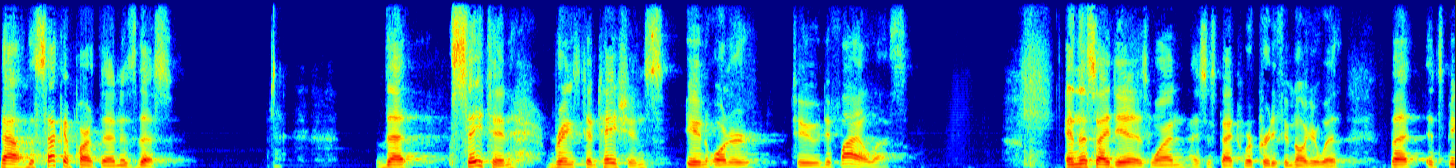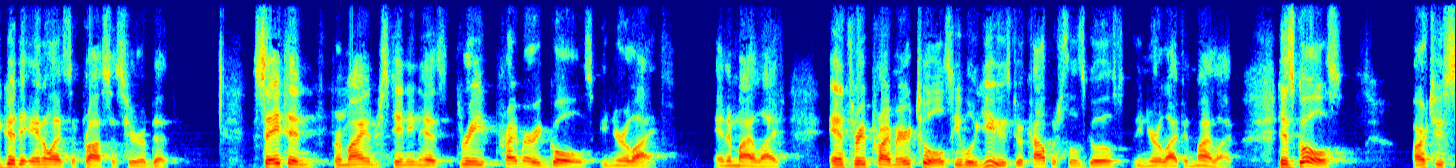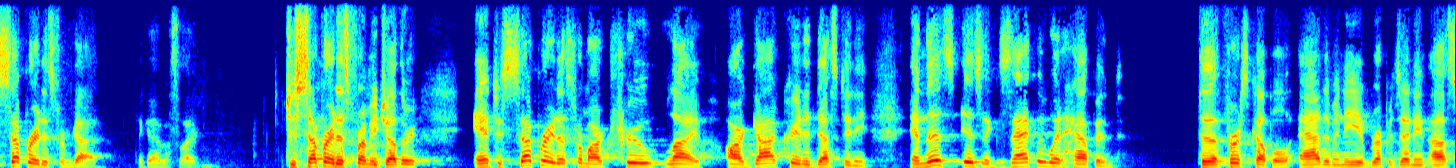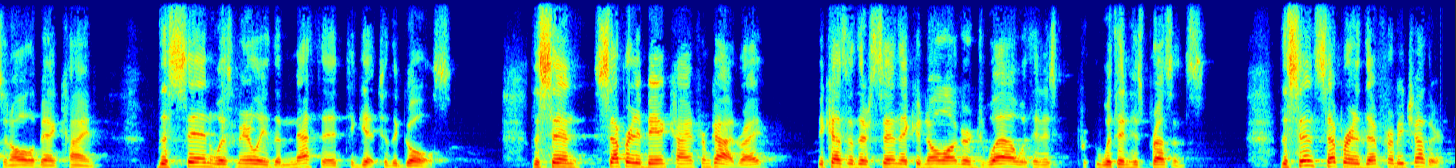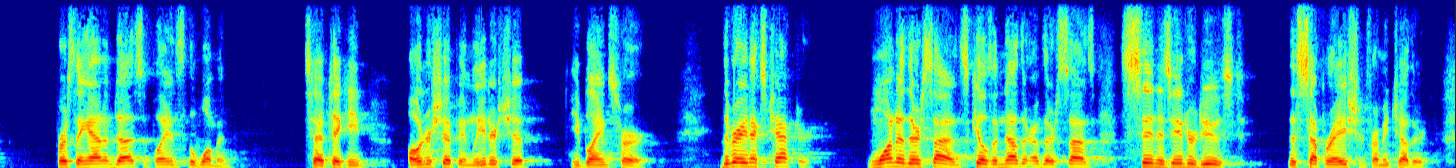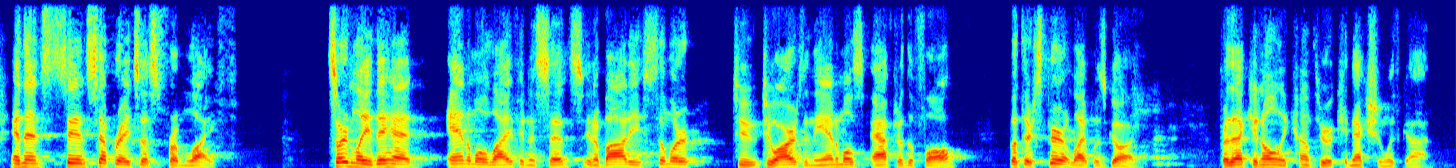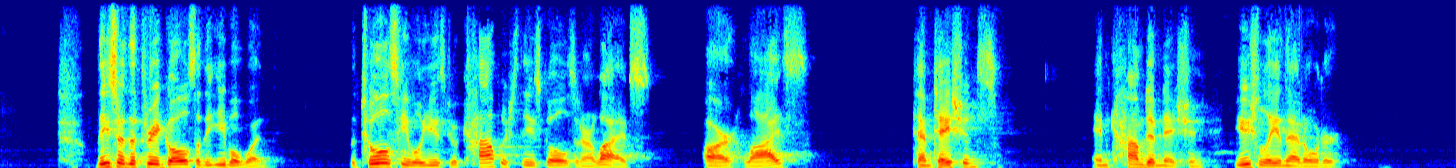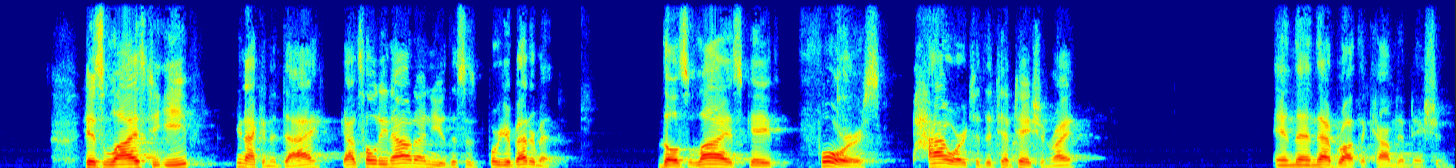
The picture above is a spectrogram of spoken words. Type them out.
Now, the second part then is this that Satan brings temptations in order to defile us. And this idea is one I suspect we're pretty familiar with, but it's be good to analyze the process here a bit. Satan, from my understanding, has three primary goals in your life and in my life and three primary tools he will use to accomplish those goals in your life and my life. His goals are to separate us from God. I think I have a slide. To separate us from each other and to separate us from our true life, our God created destiny. And this is exactly what happened to the first couple, Adam and Eve, representing us and all of mankind. The sin was merely the method to get to the goals. The sin separated mankind from God, right? Because of their sin, they could no longer dwell within his, within his presence. The sin separated them from each other. First thing Adam does is blames the woman. Instead of taking ownership and leadership, he blames her. The very next chapter, one of their sons kills another of their sons. Sin is introduced, this separation from each other. And then sin separates us from life. Certainly, they had animal life in a sense, in a body similar to, to ours and the animals after the fall, but their spirit life was gone. For that can only come through a connection with God. These are the three goals of the evil one. The tools he will use to accomplish these goals in our lives are lies, temptations, and condemnation, usually in that order. His lies to Eve, you're not going to die. God's holding out on you. This is for your betterment. Those lies gave force, power to the temptation, right? And then that brought the condemnation.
